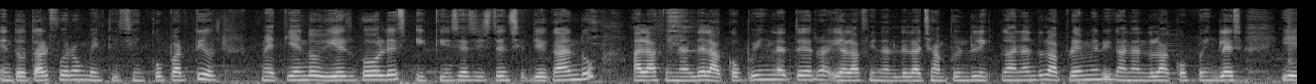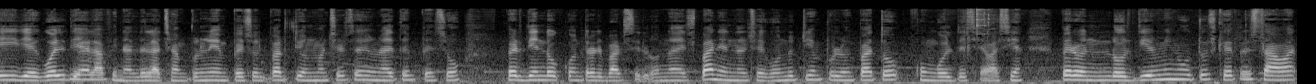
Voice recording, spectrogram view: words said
en total fueron 25 partidos, metiendo 10 goles y 15 asistencias, llegando a la final de la Copa Inglaterra y a la final de la Champions League, ganando la Premier y ganando la Copa Inglesa. Y llegó el día de la final de la Champions League, empezó el partido, el Manchester United empezó perdiendo contra el Barcelona de España. En el segundo tiempo lo empató con gol de Sebastián, pero en los 10 minutos que restaban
